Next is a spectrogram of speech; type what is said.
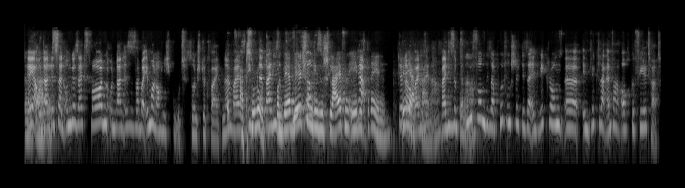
Äh, ja, ja, und dann ist. ist dann umgesetzt worden und dann ist es aber immer noch nicht gut, so ein Stück weit. Ne? Weil Absolut. Eben, weil und wer Prüfung, will schon diese Schleifen ewig ja, drehen? Genau, ja weil, diese, weil, diese, genau. Prüfung, dieser Prüfungsstück, dieser Entwicklung, äh, Entwickler einfach auch gefehlt hat.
